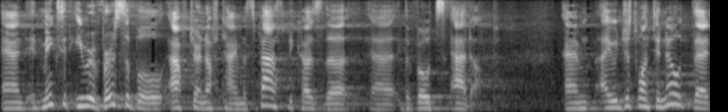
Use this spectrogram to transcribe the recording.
And it makes it irreversible after enough time has passed because the, uh, the votes add up. And I would just want to note that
